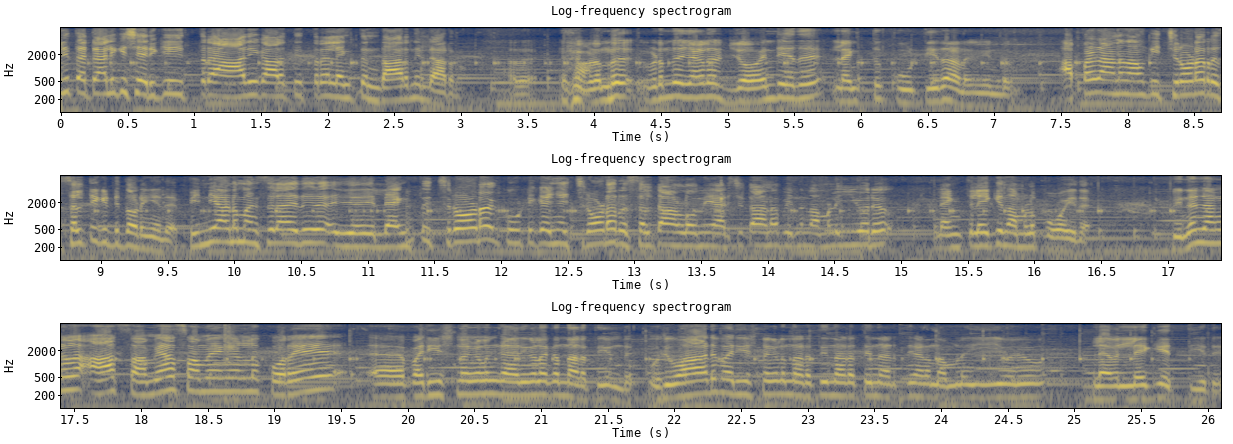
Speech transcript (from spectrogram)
ഈ തെറ്റാലിക്ക് ശരിക്കും ഇത്ര ആദ്യ കാലത്ത് ഇത്ര ലെങ്ത് ഉണ്ടായിരുന്നില്ലായിരുന്നു. അതെ. ഇവിടുന്ന് ഇവിടുന്ന് ഞങ്ങൾ ജോയിന്റ് ചെയ്ത് ലെങ്ത് കൂട്ടിയതാണ് വീണ്ടും. അപ്പോഴാണ് നമുക്ക് ഇച്ചിരോടെ റിസൾട്ട് കിട്ടി തുടങ്ങിയത്. പിന്നെയാണ് മനസ്സിലായത് ലെങ്ത് ഇച്ചിരോടെ കൂട്ടിക്കഴിഞ്ഞാൽ ഇച്ചിരോടെ റിസൾട്ട് ആണല്ലോ എന്ന് വിചാരിച്ചിട്ടാണ് പിന്നെ നമ്മൾ ഈ ഒരു ലെങ്ത്തിലേക്ക് നമ്മൾ പോയത്. പിന്നെ ഞങ്ങൾ ആ സമയാസമയങ്ങളിൽ കുറേ പരീക്ഷണങ്ങളും കാര്യങ്ങളൊക്കെ നടത്തിയിട്ടുണ്ട്. ഒരുപാട് പരീക്ഷണങ്ങൾ നടത്തി നടത്തി നടത്തിയാണ് നമ്മൾ ഈ ഒരു ലെവലിലേക്ക് എത്തിയത്.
